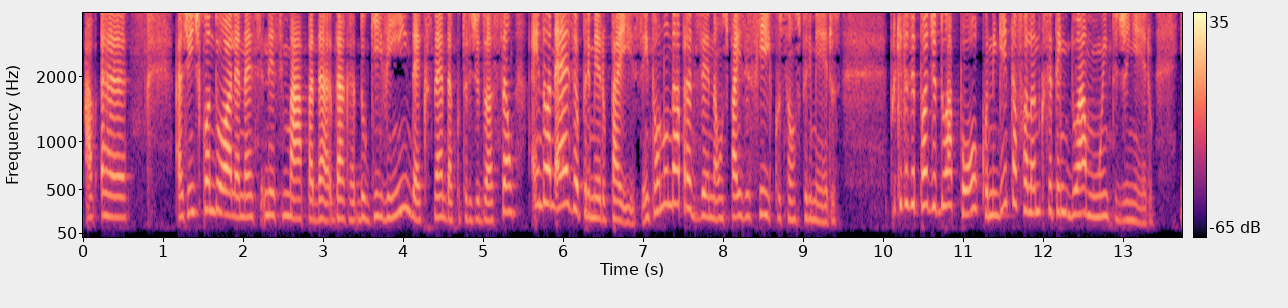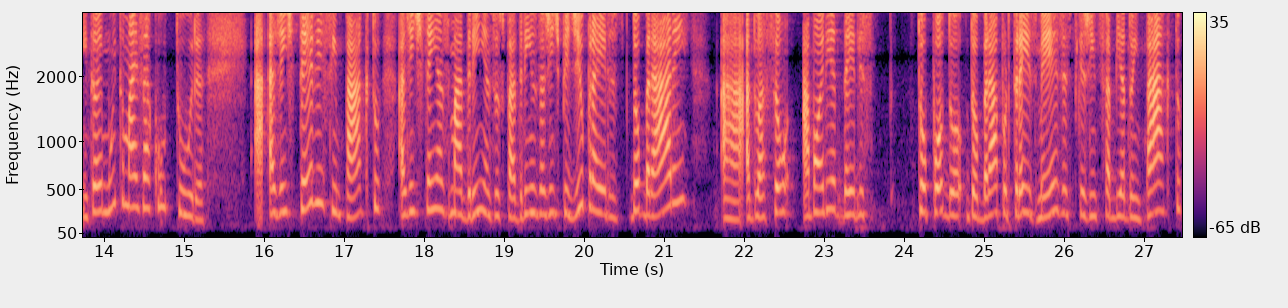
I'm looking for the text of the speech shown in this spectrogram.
a, a, a gente, quando olha nesse, nesse mapa da, da, do Giving Index, né, da cultura de doação, a Indonésia é o primeiro país. Então, não dá para dizer, não, os países ricos são os primeiros. Porque você pode doar pouco, ninguém está falando que você tem que doar muito dinheiro. Então é muito mais a cultura. A, a, gente teve esse impacto, a gente tem as madrinhas, os padrinhos, a gente pediu para eles dobrarem a, a doação, a maioria deles topou do, dobrar por três meses, porque a gente sabia do impacto,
